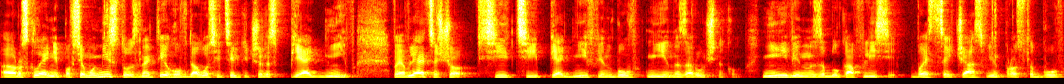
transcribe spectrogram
розклеєні по всьому місту. Знайти його вдалося тільки через 5 днів. Виявляється, що всі ці 5 днів він був ні, не заручником. Ні, він не заблукав в лісі. Весь цей час він просто був.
